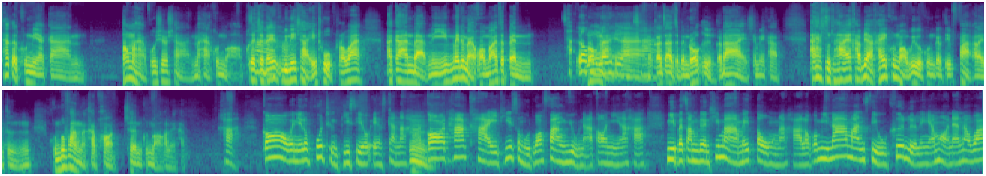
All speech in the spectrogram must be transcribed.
ถ้าเกิดคุณมีอาการ ต้องมาหาผู้เชี่ยวชาญมาหาคุณหมอ เพื่อจะได้ใช่ค่ะวินิจฉัยให้ถูก เพราะว่าอาการแบบนี้ไม่ได้หมายความว่าจะเป็นโรคโรคนี้ไหนโรคเดียวอ่าใช่มันก็จะอาจจะเป็นโรคอื่นก็ได้ใช่ไหมครับอะสุดท้ายครับอยากให้คุณหมอวิวกับคุณกระติบฝากอะไรถึง คุณผู้ฟังหน่อยครับขอเชิญคุณหมอกันเลยครับ ค่ะ ก็วันนี้เราพูดถึง PCOS กันนะคะอืมก็ถ้าใครที่สมมติว่าฟังอยู่นะตอนนี้นะคะ มีประจำเดือนที่มาไม่ตรงนะคะแล้วก็มีหน้ามันสิวขึ้นหรืออะไรเงี้ยหมอแนะนำว่า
